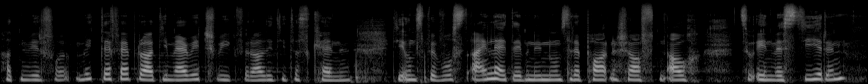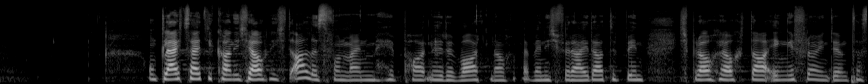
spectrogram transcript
hatten wir Mitte Februar die Marriage Week, für alle, die das kennen, die uns bewusst einlädt, eben in unsere Partnerschaften auch zu investieren. Und gleichzeitig kann ich auch nicht alles von meinem Partner erwarten, auch wenn ich verheiratet bin. Ich brauche auch da enge Freunde und das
